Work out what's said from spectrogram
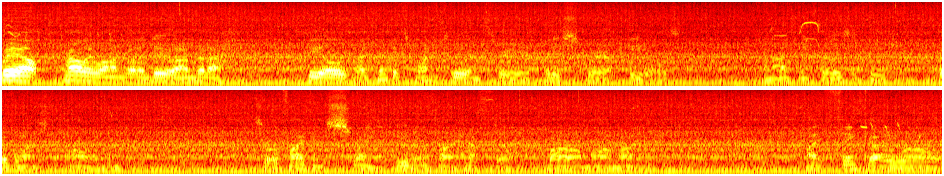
Well, probably what I'm going to do, I'm going to field, I think it's one, two, and three are pretty square fields. And I think those would be good ones to own. So if I can swing it, even if I have to borrow more money, I think I will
